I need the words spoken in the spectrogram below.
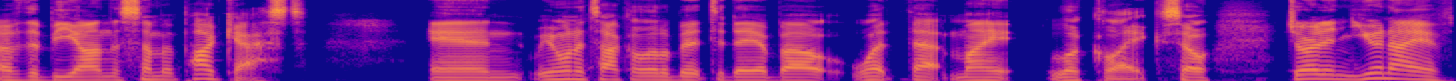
of the Beyond the Summit podcast. And we want to talk a little bit today about what that might look like. So, Jordan, you and I have,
